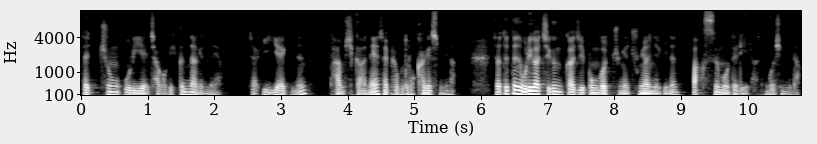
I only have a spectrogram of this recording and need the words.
대충 우리의 작업이 끝나겠네요. 자, 이 이야기는 다음 시간에 살펴보도록 하겠습니다. 자, 어쨌든 우리가 지금까지 본 것 중에 중요한 얘기는 박스 모델이라는 것입니다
